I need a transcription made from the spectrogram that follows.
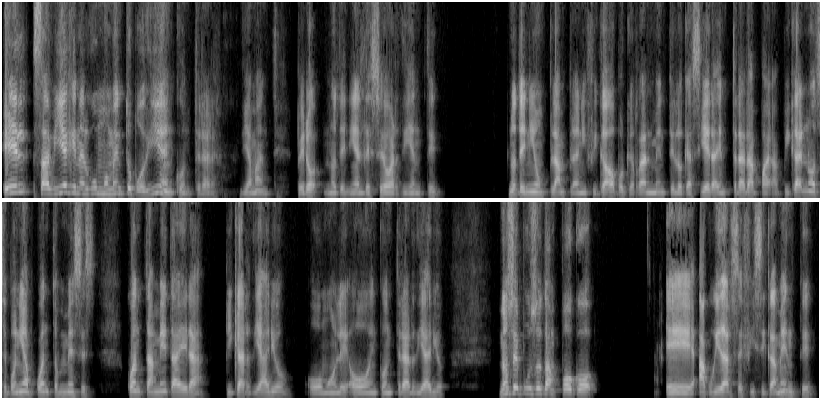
Él sabía que en algún momento podía encontrar diamantes, pero no tenía el deseo ardiente, no tenía un plan planificado porque realmente lo que hacía era entrar a, picar, no se ponía cuántos meses, cuánta meta era picar diario o, o encontrar diario. No se puso tampoco eh, a cuidarse físicamente,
